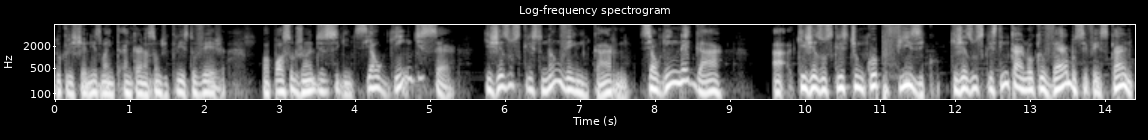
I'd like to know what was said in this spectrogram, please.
do cristianismo, a encarnação de Cristo? Veja, o apóstolo João diz o seguinte: se alguém disser que Jesus Cristo não veio em carne, se alguém negar a, que Jesus Cristo tinha um corpo físico, que Jesus Cristo encarnou, que o Verbo se fez carne,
